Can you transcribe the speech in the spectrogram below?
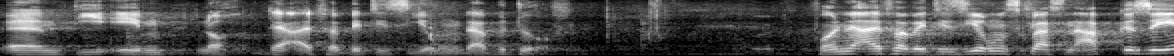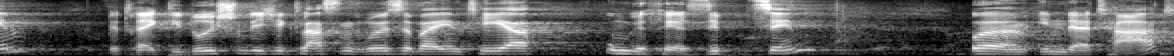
ähm, die eben noch der Alphabetisierung da bedürfen. Von den Alphabetisierungsklassen abgesehen beträgt die durchschnittliche Klassengröße bei InteA ungefähr 17 äh, in der Tat,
